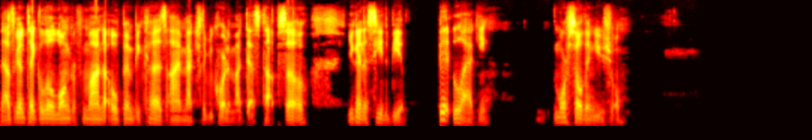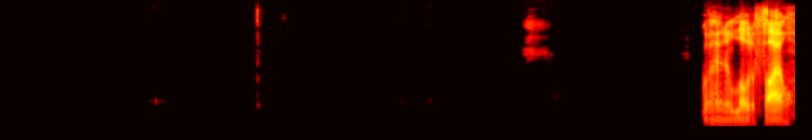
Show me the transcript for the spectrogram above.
Now it's going to take a little longer for mine to open because I'm actually recording my desktop. So you're going to see it to be a bit laggy, more so than usual. Go ahead and load a file.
